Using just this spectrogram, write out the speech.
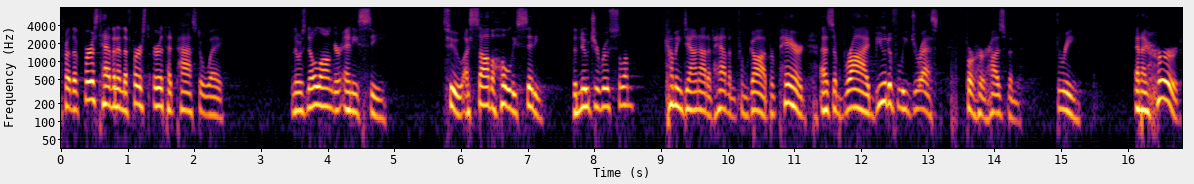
for the first heaven and the first earth had passed away and there was no longer any sea. Two, I saw the holy city, the New Jerusalem, coming down out of heaven from God, prepared as a bride, beautifully dressed for her husband. Three, and I heard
